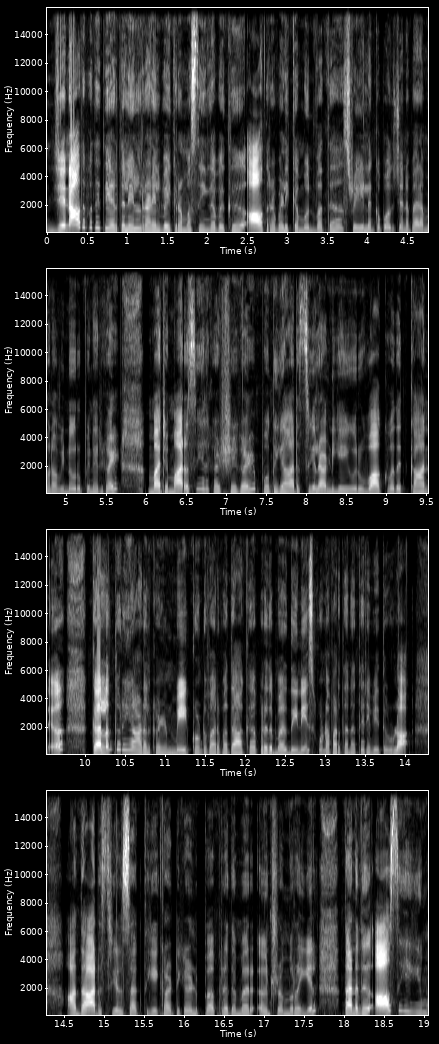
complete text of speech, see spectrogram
ஜனாதிபதி தேர்தலில் ரணில் விக்ரமசிங்கவுக்கு ஆதரவளிக்க முன்வந்த ஸ்ரீலங்கா பொதுஜன பெரமுனவின் உறுப்பினர்கள் மற்றும் அரசியல் கட்சிகள் புதிய அரசியல் அணியை உருவாக்குவதற்கான கலந்துரையாடல்கள் மேற்கொண்டு வருவதாக பிரதமர் தினேஷ் குணவர்தன தெரிவித்துள்ளார். அந்த அரசியல் சக்தியை கட்டியெழுப்ப பிரதமர் என்ற முறையில் தனது ஆசையையும்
